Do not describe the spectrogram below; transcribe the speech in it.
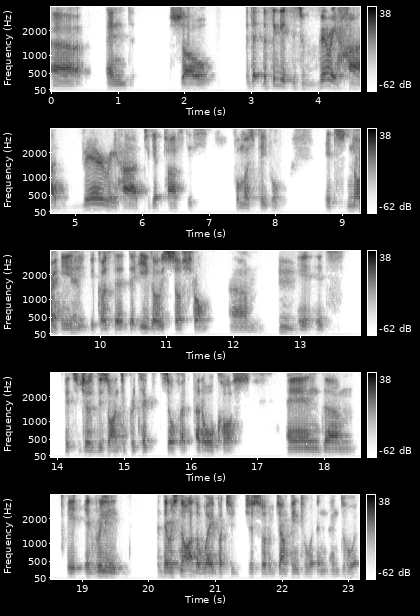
Uh, and so the, the thing is, it's very hard, very hard to get past this for most people. It's not Correct, easy yeah. because the, the ego is so strong. Um, mm. it, it's it's just designed to protect itself at, at all costs, and um, it, it really there is no other way but to just sort of jump into it and, and do it.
